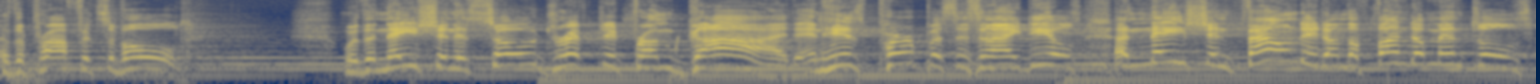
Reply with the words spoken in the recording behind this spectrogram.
of the prophets of old, where the nation is so drifted from God and his purposes and ideals, a nation founded on the fundamentals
